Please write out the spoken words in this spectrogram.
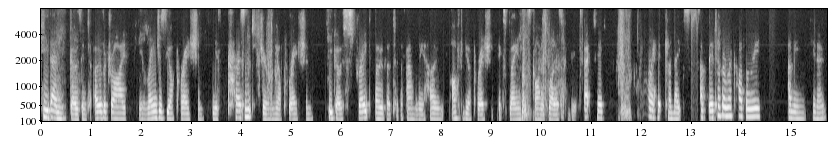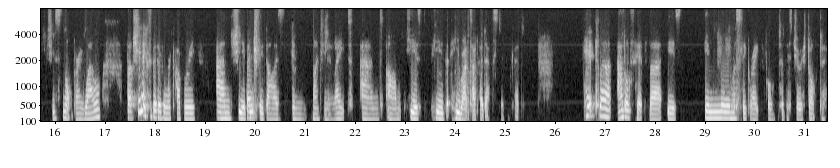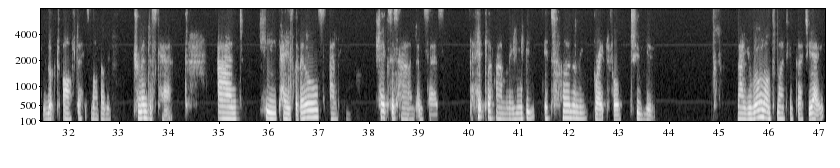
He then goes into overdrive. He arranges the operation. He is present during the operation. He goes straight over to the family home after the operation, explains it's gone as well as can be expected. Clara Hitler makes a bit of a recovery. I mean, you know, she's not very well, but she makes a bit of a recovery and she eventually dies in 1908 and um, he is he he writes out her death certificate hitler adolf hitler is enormously grateful to this jewish doctor who looked after his mother with tremendous care and he pays the bills and he shakes his hand and says the Hitler family will be eternally grateful to you. Now you roll on to 1938.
